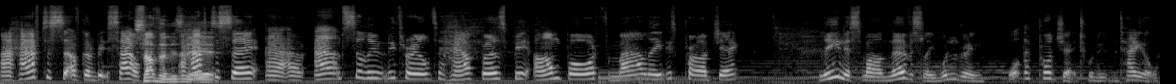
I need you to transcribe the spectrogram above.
I have to say, I've got a bit south. Southern, isn't I it? have Yeah. to say, I am absolutely thrilled to have Busby on board for my latest project. Lena smiled nervously, wondering what their project would entail.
